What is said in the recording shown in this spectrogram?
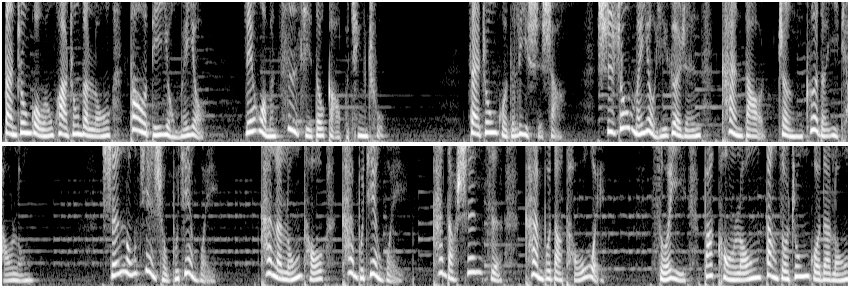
但中国文化中的龙到底有没有？连我们自己都搞不清楚，在中国的历史上，始终没有一个人看到整个的一条龙。神龙见首不见尾，看了龙头看不见尾，看到身子看不到头尾，所以把恐龙当作中国的龙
